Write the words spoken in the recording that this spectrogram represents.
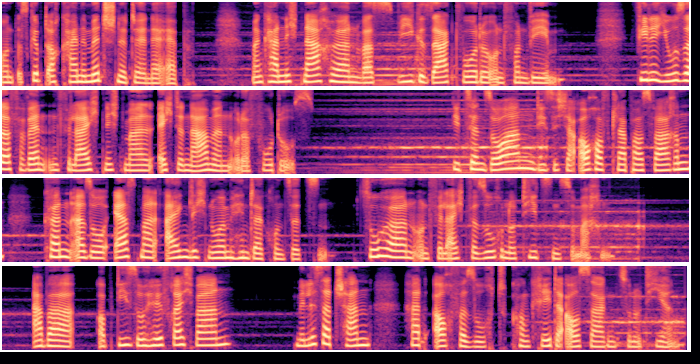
Und es gibt auch keine Mitschnitte in der App. Man kann nicht nachhören, was wie gesagt wurde und von wem. Viele User verwenden vielleicht nicht mal echte Namen oder Fotos. Die Zensoren, die sicher auch auf Clubhouse waren, können also erstmal eigentlich nur im Hintergrund sitzen, zuhören und vielleicht versuchen, Notizen zu machen. Aber ob die so hilfreich waren? Melissa Chan hat auch versucht, konkrete Aussagen zu notieren.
